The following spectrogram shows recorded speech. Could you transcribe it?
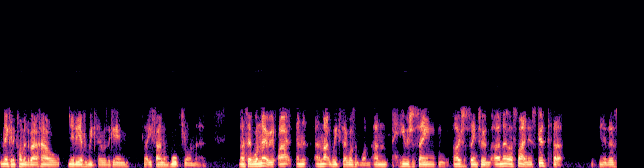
making a comment about how nearly every week there was a game that he found and Warped on there. And I said, well, no, I, and, and that week there wasn't one. And he was just saying, I was just saying to him, uh, no, that's fine. It's good that, you know, there's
